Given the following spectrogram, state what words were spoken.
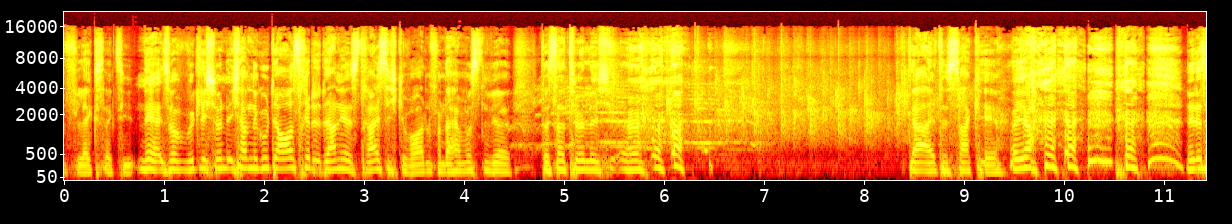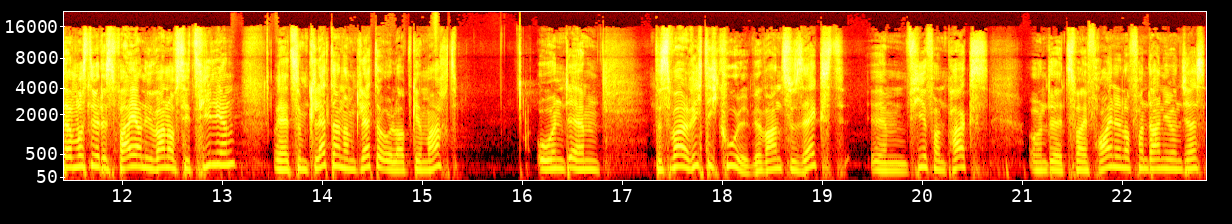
Flex sagt sie. Nee, es war wirklich schön. Ich habe eine gute Ausrede. Daniel ist 30 geworden, von daher mussten wir das natürlich. Äh, der alte Sacke. Ja. Nee, deshalb mussten wir das feiern. Wir waren auf Sizilien äh, zum Klettern, haben Kletterurlaub gemacht. Und ähm, das war richtig cool. Wir waren zu sechst, ähm, vier von Pax und äh, zwei Freunde noch von Daniel und Jess.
